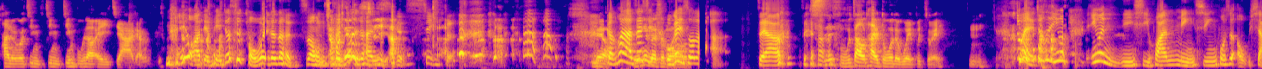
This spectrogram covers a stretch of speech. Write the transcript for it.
他能够进进进步到 A 加这样子。没有啊，点评就是口味真的很重，真的很显性的。没有，赶快啊！这期我跟你说了。怎样？私服照太多的我也不追。嗯，对，就是因为因为你喜欢明星或是偶像，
